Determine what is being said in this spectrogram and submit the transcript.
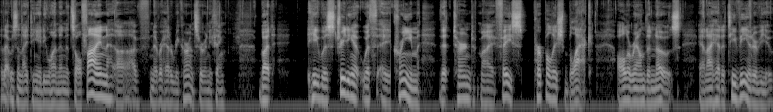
That was in 1981, and it's all fine. Uh, I've never had a recurrence or anything. But he was treating it with a cream that turned my face purplish black all around the nose and I had a TV interview.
